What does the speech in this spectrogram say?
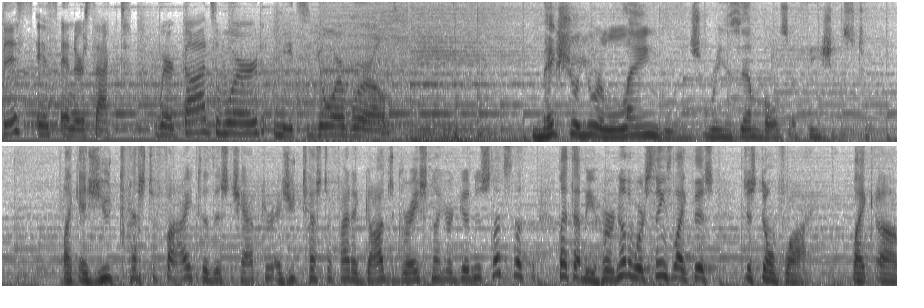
This is Intersect, where God's Word meets your world. Make sure your language resembles Ephesians 2. Like as you testify to this chapter, as you testify to God's grace, not your goodness, let's let, let that be heard. In other words, things like this just don't fly. Like, uh,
